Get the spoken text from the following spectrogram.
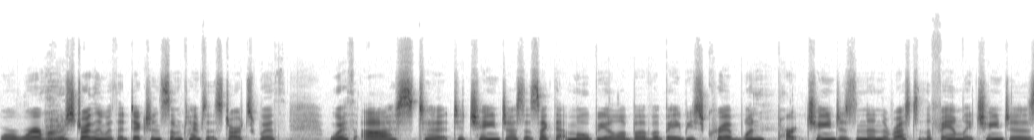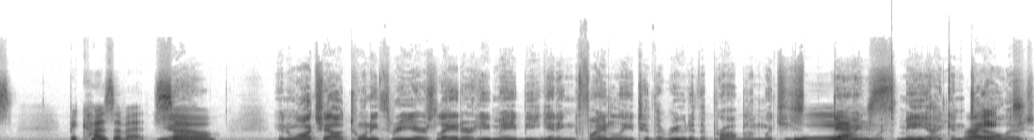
or wherever who's struggling with addiction. Sometimes it starts with with us to to change us. It's like that mobile above a baby's crib. One part changes and then the rest of the family changes because of it. So And watch out, 23 years later, he may be getting finally to the root of the problem, which he's doing with me. I can Right. tell is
